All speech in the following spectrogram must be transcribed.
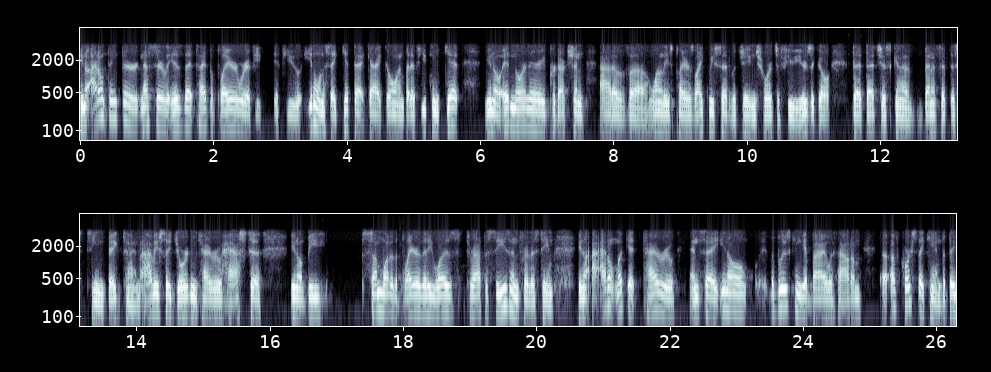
You know, I don't think there necessarily is that type of player where if you if you you don't want to say get that guy going, but if you can get you know in ordinary production out of uh, one of these players, like we said with Jaden Schwartz a few years ago, that that's just going to benefit this team big time. Obviously, Jordan Kyrou has to you know, be somewhat of the player that he was throughout the season for this team. You know, I don't look at Kyrou and say, you know, the Blues can get by without him. Uh, of course they can, but they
